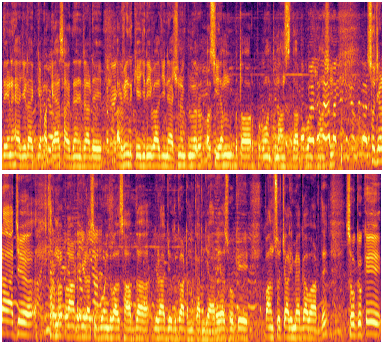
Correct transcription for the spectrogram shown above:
ਦਿਨ ਹੈ ਜਿਹੜਾ ਕਿ ਆਪਾਂ ਕਹਿ ਸਕਦੇ ਹਾਂ ਸਾਡੇ ਅਰਵਿੰਦ ਕੇਜਰੀਵਾਲ ਜੀ ਨੈਸ਼ਨਲ ਗਵਰਨਰ ਔਰ ਸੀਐਮ ਬਤੌਰ ਭਗਵੰਤ ਮਾਨ ਸਰਦਾਰ ਭਗਵੰਤ ਮਾਨ ਸੀ। ਸੋ ਜਿਹੜਾ ਅੱਜ ਥਰਮਲ ਪਲਾਂਟ ਜਿਹੜਾ ਸੀ ਗੋਇੰਦਵਾਲ ਸਾਹਿਬ ਦਾ ਜਿਹੜਾ ਅੱਜ ਉਦਘਾਟਨ ਕਰਨ ਜਾ ਰਹੇ ਆ, ਸੋ ਕਿ 540 ਮੈਗਾਵਾਟ ਦੇ। ਸੋ ਕਿਉਂਕਿ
